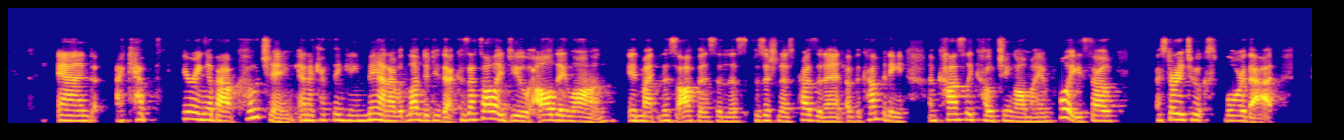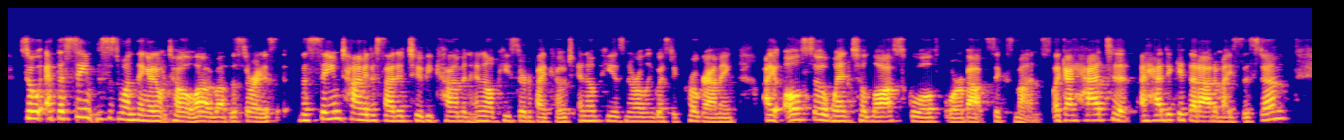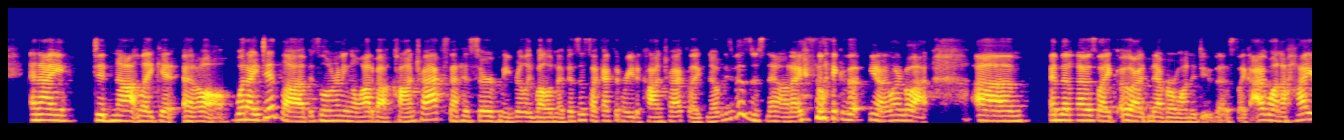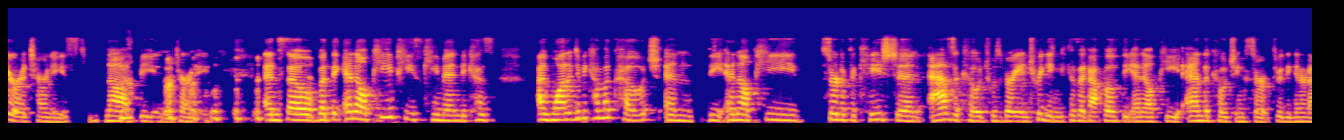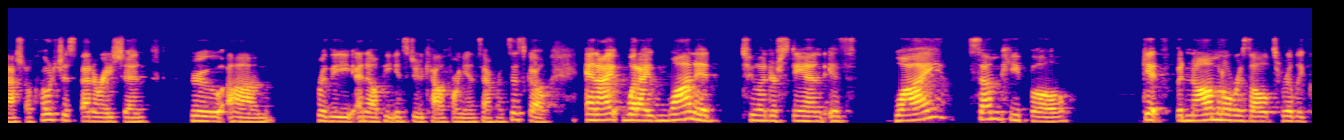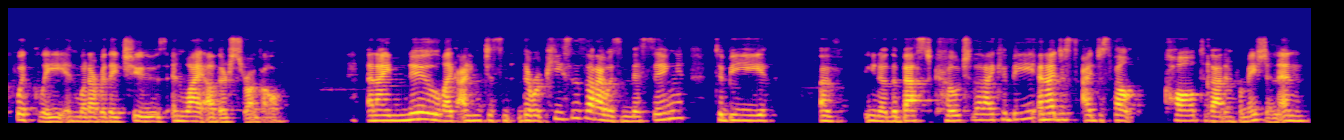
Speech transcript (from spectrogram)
And i kept hearing about coaching and i kept thinking man i would love to do that because that's all i do all day long in my this office in this position as president of the company. I'm constantly coaching all my employees. So i started to explore that so at the same this is one thing i don't tell a lot about the story is the same time i decided to become an nlp certified coach nlp is neurolinguistic programming i also went to law school for about six months like i had to i had to get that out of my system and i did not like it at all. What I did love is learning a lot about contracts that has served me really well in my business. Like I can read a contract like nobody's business now. And I like that, you know, I learned a lot. Um, and then I was like, oh, I'd never want to do this. Like I want to hire attorneys, not be an attorney. and so, but the NLP piece came in because I wanted to become a coach and the NLP certification as a coach was very intriguing because I got both the NLP and the coaching cert through the International Coaches Federation, through um, for the NLP Institute of California in San Francisco. And I what I wanted to understand is why some people get phenomenal results really quickly in whatever they choose and why others struggle. And I knew like I just there were pieces that I was missing to be of you know the best coach that I could be and I just I just felt called to that information and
